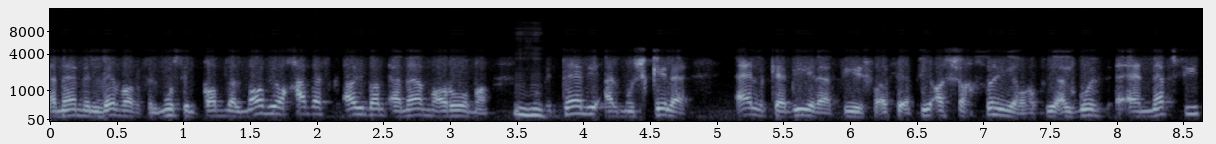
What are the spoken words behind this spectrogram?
أمام الليفر في الموسم قبل الماضي وحدث أيضا أمام روما. وبالتالي المشكلة الكبيرة في في الشخصية وفي الجزء النفسي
